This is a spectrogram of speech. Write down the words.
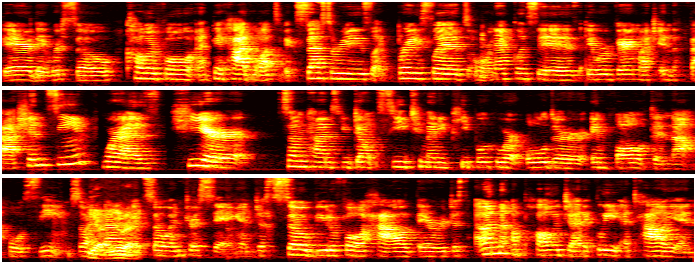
there they were so colorful and they had lots of accessories like bracelets or necklaces. They were very much in the fashion scene, whereas here, sometimes you don't see too many people who are older involved in that whole scene. So I Yeah, found right. it so interesting and just so beautiful how they were just unapologetically Italian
